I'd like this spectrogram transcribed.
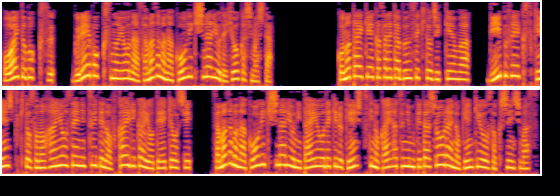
ホワイトボックス、グレーボックスのような様々な攻撃シナリオで評価しました。この体系化された分析と実験は、ディープフェイクス検出機とその汎用性についての深い理解を提供し、様々な攻撃シナリオに対応できる検出機の開発に向けた将来の研究を促進します。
